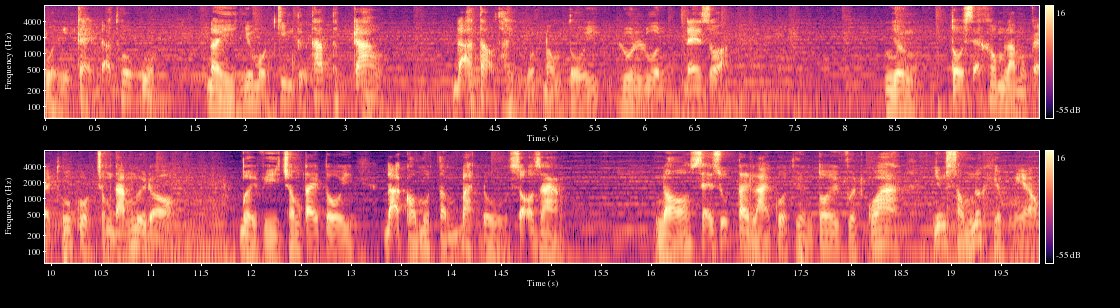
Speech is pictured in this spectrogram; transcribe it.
của những kẻ đã thua cuộc, đầy như một kim tự tháp thật cao, đã tạo thành một bóng tối luôn luôn đe dọa. Nhưng tôi sẽ không là một kẻ thua cuộc trong đám người đó bởi vì trong tay tôi đã có một tấm bản đồ rõ ràng. Nó sẽ giúp tay lái của thuyền tôi vượt qua những sóng nước hiểm nghèo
